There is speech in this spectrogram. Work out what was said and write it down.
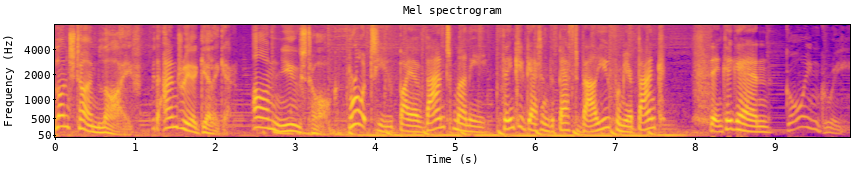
Lunchtime Live with Andrea Gilligan on News Talk. Brought to you by Avant Money. Think you're getting the best value from your bank? Think again. Going green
